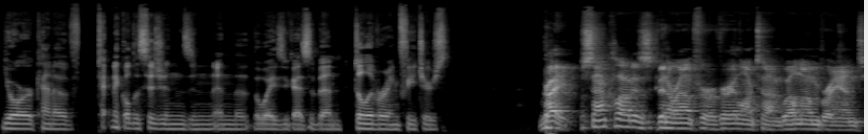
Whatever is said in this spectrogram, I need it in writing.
your kind of technical decisions and, and the, the ways you guys have been delivering features? Right. SoundCloud has been around for a very long time, well known brand.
